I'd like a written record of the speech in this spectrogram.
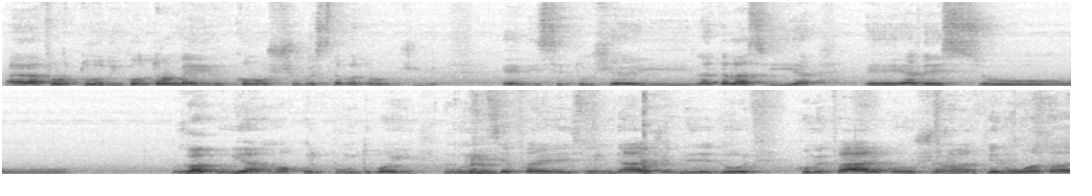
ha la fortuna di incontrare un medico che conosce questa patologia. E disse tu c'hai la calasia e adesso la curiamo, a quel punto poi uno inizia a fare le sue indagini, a vedere dove, come fare, conosce una malattia nuova,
